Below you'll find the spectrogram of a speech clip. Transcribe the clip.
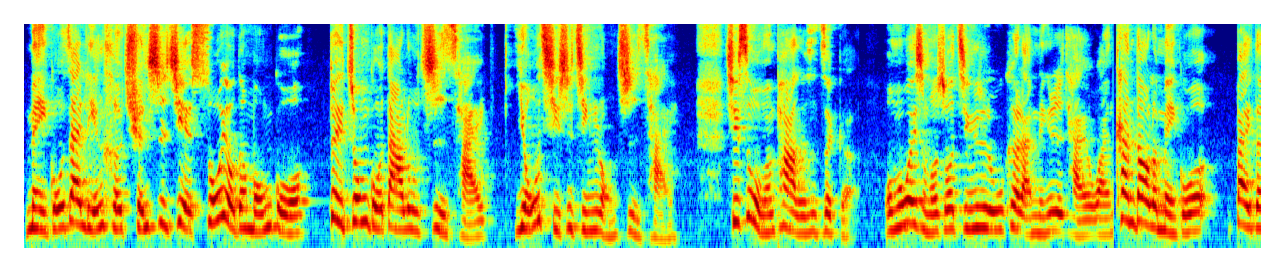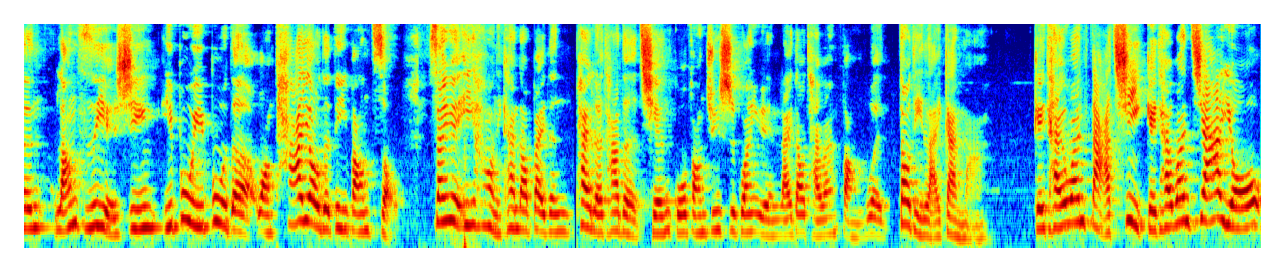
美国在联合全世界所有的盟国对中国大陆制裁，尤其是金融制裁。其实我们怕的是这个。我们为什么说今日乌克兰，明日台湾？看到了美国拜登狼子野心，一步一步的往他要的地方走。三月一号，你看到拜登派了他的前国防军事官员来到台湾访问，到底来干嘛？给台湾打气，给台湾加油，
